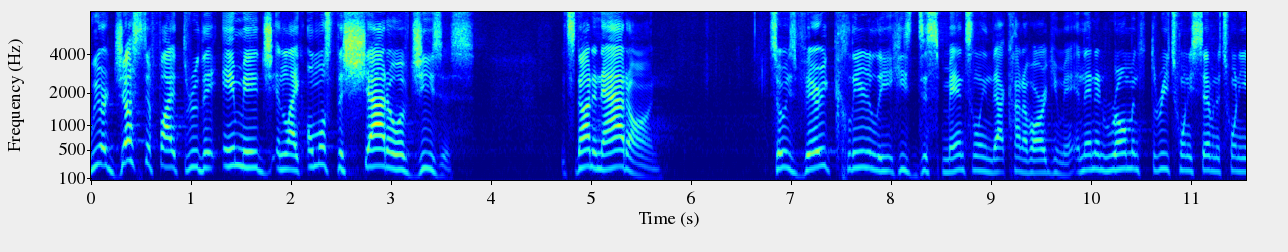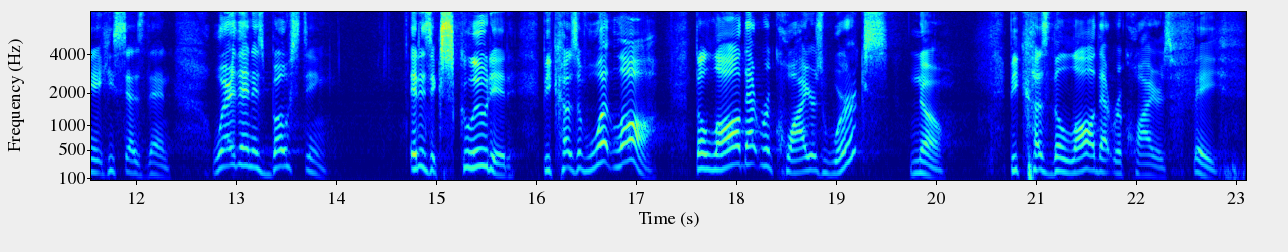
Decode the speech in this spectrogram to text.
We are justified through the image and like almost the shadow of Jesus. It's not an add on. So he's very clearly, he's dismantling that kind of argument. And then in Romans 3 27 to 28, he says, then, where then is boasting? It is excluded because of what law? The law that requires works? No, because the law that requires faith.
